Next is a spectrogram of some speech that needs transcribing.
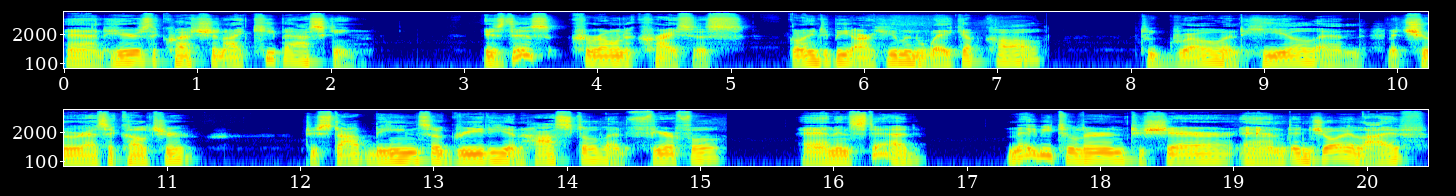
And here's the question I keep asking. Is this corona crisis going to be our human wake up call to grow and heal and mature as a culture? To stop being so greedy and hostile and fearful and instead maybe to learn to share and enjoy life,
